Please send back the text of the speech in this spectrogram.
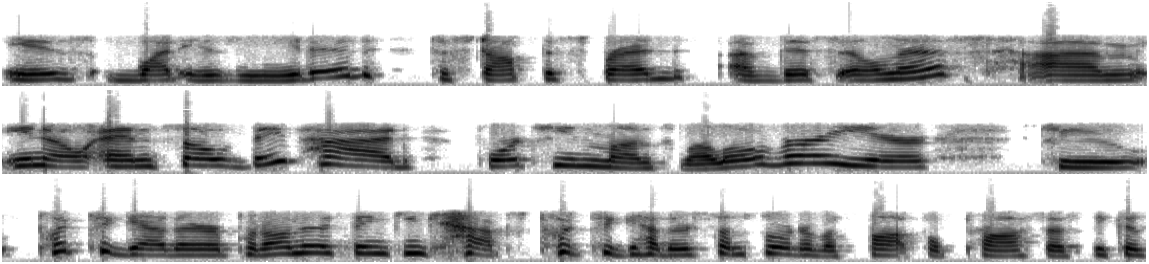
is what is needed to stop the spread of this illness. Um, you know, and so they've had 14 months, well over a year, to put together, put on their thinking caps, put together some sort of a thoughtful process because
